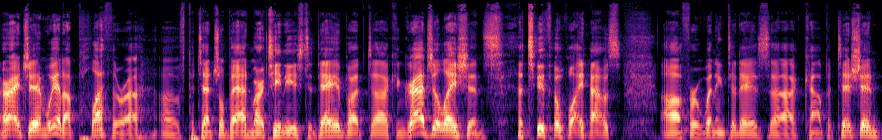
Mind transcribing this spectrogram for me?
All right, Jim, we had a plethora of potential bad martinis today, but uh, congratulations to the White House uh, for winning today's uh, competition.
